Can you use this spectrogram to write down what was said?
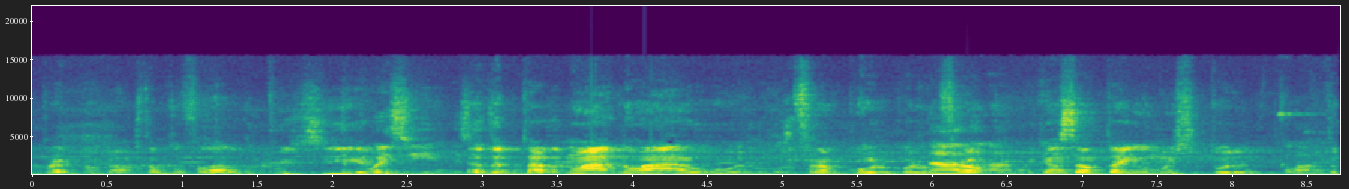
o Prémio Nobel. Estamos a falar de poesia, De poesia, adaptada, não há, não há o, refrão, coro, coro, Nada, refrão. nada. A canção tem uma estrutura Claro. de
